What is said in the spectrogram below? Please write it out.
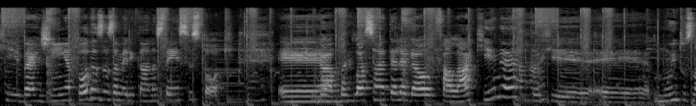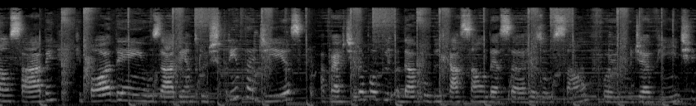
que Varginha, todas as americanas têm esse estoque. É, Bom, a né? população é até legal falar aqui, né? Aham. Porque é, muitos não sabem que podem usar dentro de 30 dias, a partir da, publi- da publicação dessa resolução, que foi no dia 20,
